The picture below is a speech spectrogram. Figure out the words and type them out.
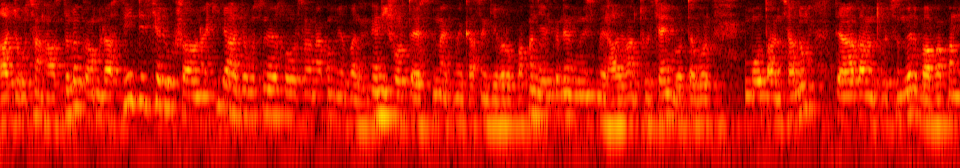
հաջողության հասնելով կամ լասնի դիրքերով շարունակի իր հաջողությունները խորհրդանակում եւ այլն։ Այն ինչ որ տեսնում ենք մենք ասենք եվրոպական երկրներում նույնիսկ մեր հայկական Թուրքիային, որտեղ որ մոտ անցյալում տեղական ընտրությունները բավական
